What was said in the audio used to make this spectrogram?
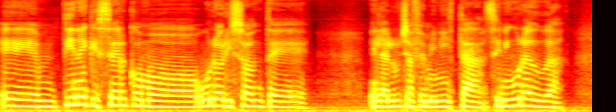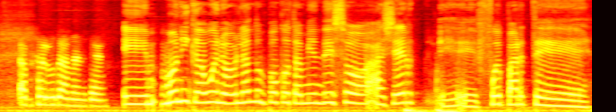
eh, tiene que ser como un horizonte en la lucha feminista, sin ninguna duda. Absolutamente. Eh, Mónica, bueno, hablando un poco también de eso, ayer eh, fue parte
